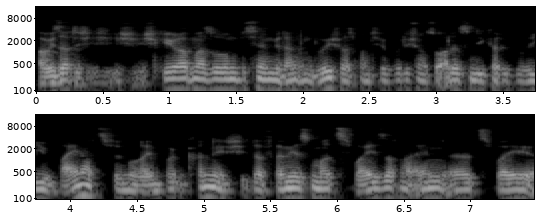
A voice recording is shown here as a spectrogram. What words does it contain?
aber wie gesagt, ich, ich, ich gehe gerade mal so ein bisschen Gedanken durch, was man theoretisch noch so alles in die Kategorie Weihnachtsfilme reinpacken kann. Ich, da fallen mir jetzt mal zwei Sachen ein, äh, zwei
